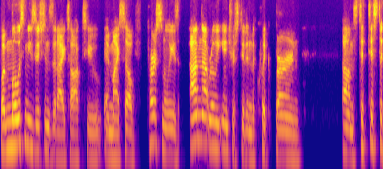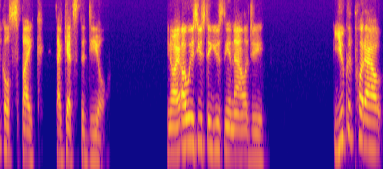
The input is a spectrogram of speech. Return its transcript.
But most musicians that I talk to and myself personally is I'm not really interested in the quick burn um, statistical spike that gets the deal. You know, I always used to use the analogy you could put out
